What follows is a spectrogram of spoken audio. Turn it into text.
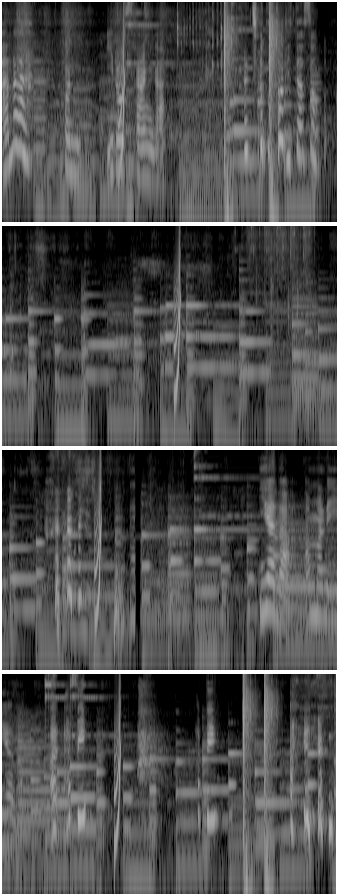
あら、この色感が。ちょっと取り出そう。嫌だ、あんまり嫌だ。あ、ハッピ？ー。ハッピ？ー。ハッピ？ー。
